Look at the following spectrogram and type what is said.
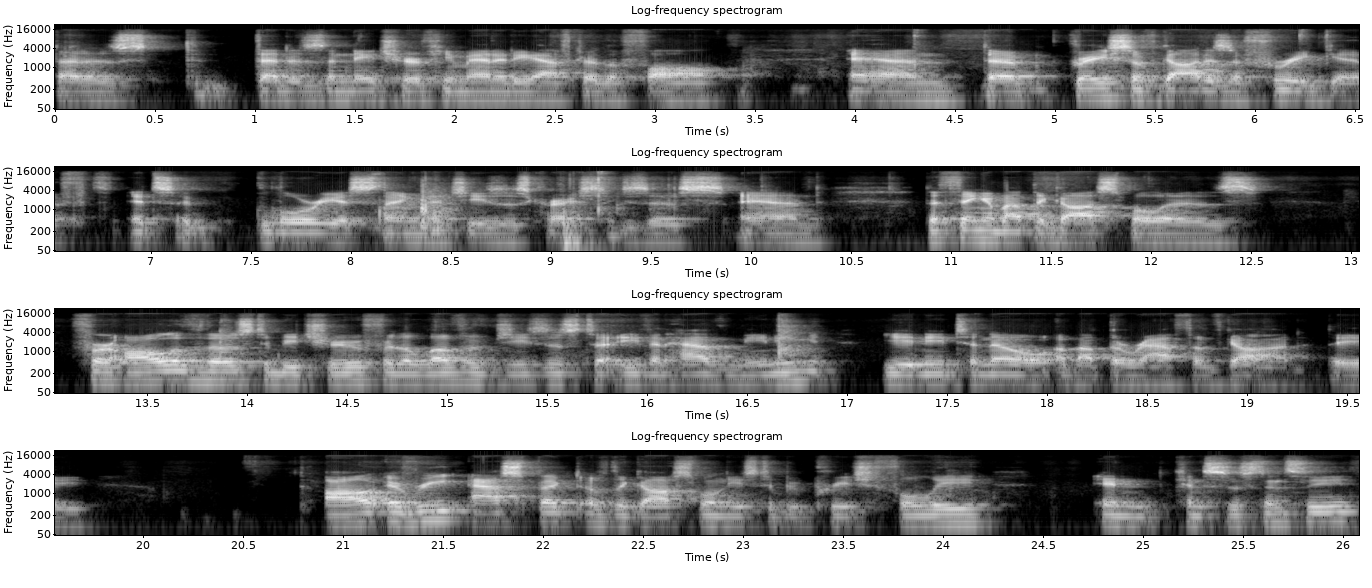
That is that is the nature of humanity after the fall. And the grace of God is a free gift. It's a glorious thing that Jesus Christ exists. And the thing about the gospel is for all of those to be true, for the love of Jesus to even have meaning, you need to know about the wrath of God. They all every aspect of the gospel needs to be preached fully in consistency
